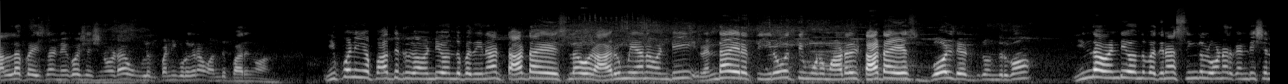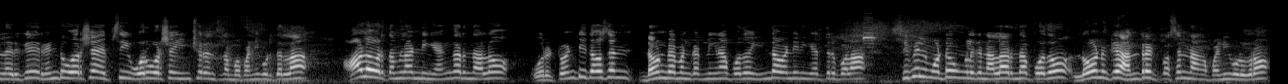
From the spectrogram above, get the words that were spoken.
நல்ல ப்ரைஸில் நெகோஷியேஷனோட உங்களுக்கு பண்ணி கொடுக்குறேன். வந்து பாருங்க வாங்க. இப்போ நீங்கள் பார்த்துட்டு இருக்க வண்டி வந்து பார்த்தீங்கன்னா டாடா ஏஸில் ஒரு அருமையான வண்டி. ரெண்டாயிரத்தி இருபத்தி மூணு மாடல் டாடா ஏஸ் கோல்டு எடுத்துகிட்டு வந்திருக்கோம். இந்த வண்டி வந்து பார்த்தீங்கன்னா சிங்கிள் ஓனர் கண்டிஷனில் இருக்குது ரெண்டு வருஷம் எஃப்சி ஒரு வருஷம் இன்சூரன்ஸ் நம்ம பண்ணி கொடுத்துடலாம். ஆல் ஓவர் தமிழ்நாடு நீங்கள் எங்கே இருந்தாலும் ஒரு டுவெண்ட்டி தௌசண்ட் டவுன் பேமெண்ட் கட்டினீங்கன்னா போதும். இந்த வண்டி நீங்கள் எடுத்துகிட்டு போகலாம் சிவில் மட்டும் உங்களுக்கு நல்லா இருந்தால் போதும். லோனுக்கு ஹண்ட்ரட் பர்சன்ட் நாங்கள் பண்ணி கொடுக்குறோம்.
